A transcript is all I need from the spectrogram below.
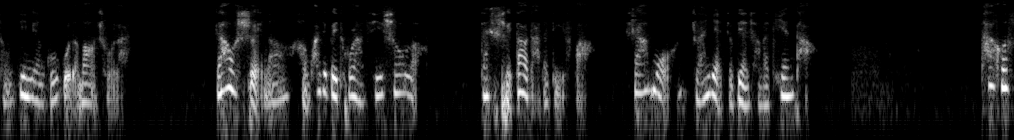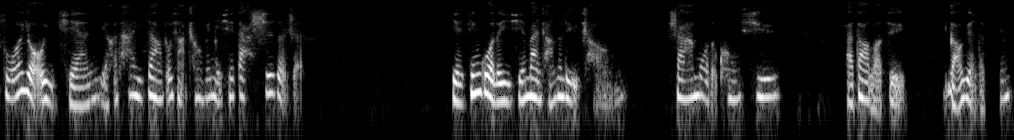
从地面汩汩的冒出来，然后水呢很快就被土壤吸收了，但是水到达的地方，沙漠转眼就变成了天堂。他和所有以前也和他一样都想成为那些大师的人，也经过了一些漫长的旅程，沙漠的空虚，来到了最遥远的边界。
